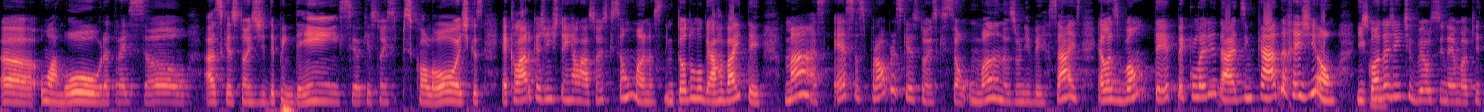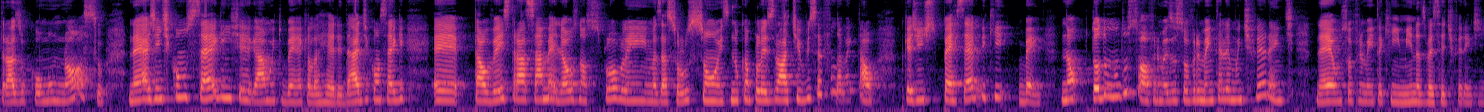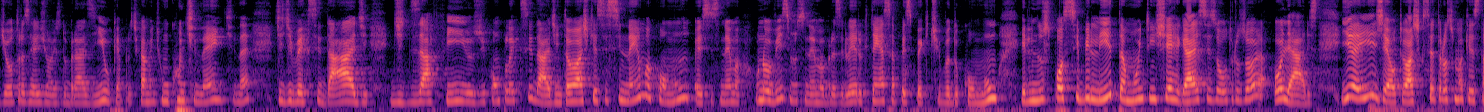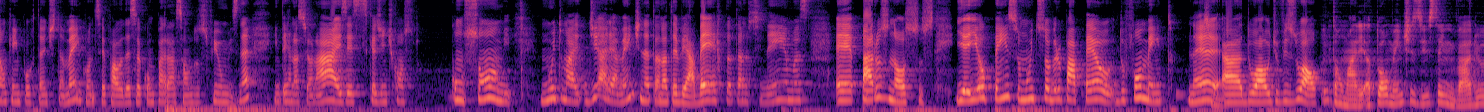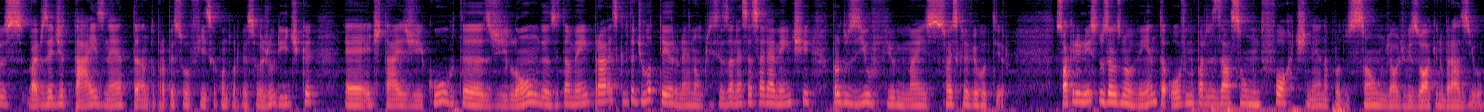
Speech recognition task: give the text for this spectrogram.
Uh, o amor, a traição, as questões de dependência, questões psicológicas. É claro que a gente tem relações que são humanas, em todo lugar vai ter. Mas essas próprias questões que são humanas, universais, elas vão ter peculiaridades em cada região. E Sim. quando a gente vê o cinema que traz o comum nosso, né, a gente consegue enxergar muito bem aquela realidade e consegue é, talvez traçar melhor os nossos problemas, as soluções. No campo legislativo isso é fundamental, porque a gente percebe que, bem, não todo mundo sofre, mas o sofrimento é muito diferente, né? Um sofrimento aqui em Minas vai ser diferente de outras regiões do Brasil, que é praticamente um continente, né? De diversidade, de desafios, de complexidade. Então eu acho que esse cinema comum, esse cinema, o novíssimo cinema brasileiro, que tem essa perspectiva do comum, ele nos possibilita muito enxergar esses outros olhares. E aí, Gelto, eu acho que você trouxe uma questão que é importante também, quando você fala dessa comparação dos filmes, né? Internacionais esses que a gente cons consome muito mais diariamente, né? Tá na TV aberta, tá nos cinemas, é, para os nossos. E aí eu penso muito sobre o papel do fomento, né? A, do audiovisual. Então, Mari, atualmente existem vários, vários editais, né? Tanto para pessoa física quanto para pessoa jurídica, é, editais de curtas, de longas e também para escrita de roteiro, né? Não precisa necessariamente produzir o filme, mas só escrever o roteiro. Só que no início dos anos 90 houve uma paralisação muito forte né, na produção de audiovisual aqui no Brasil.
